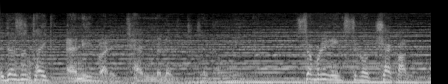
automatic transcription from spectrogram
It doesn't take anybody 10 minutes to take a leak. Somebody needs to go check on him.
